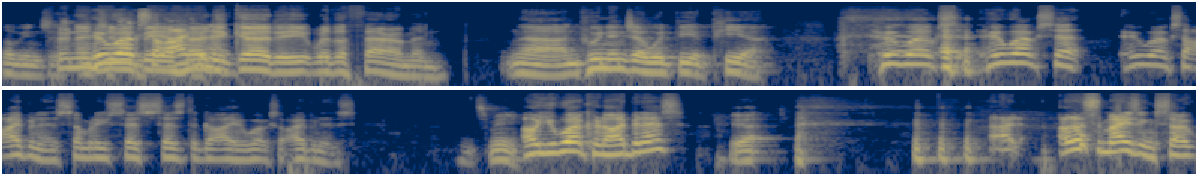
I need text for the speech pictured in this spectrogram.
That'll be interesting. Ninja Who would works be at a Ibanez? hurdy-gurdy with a theremin. Nah, and Poo Ninja would be a Pia. Who works? who works at? Who works at Ibanez? Somebody says says the guy who works at Ibanez. It's me. Oh, you work at Ibanez? Yeah. Uh, oh, that's amazing. So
